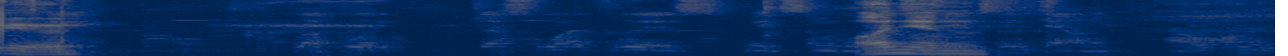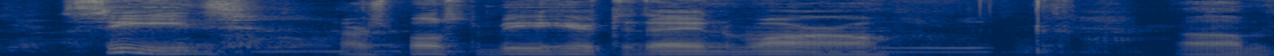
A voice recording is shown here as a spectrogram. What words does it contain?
here. Onion seeds are supposed to be here today and tomorrow. Um,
